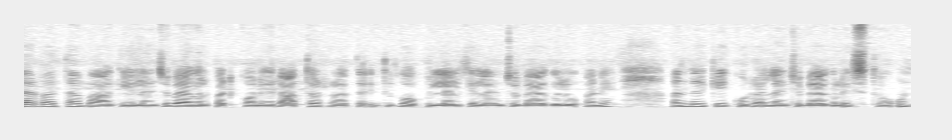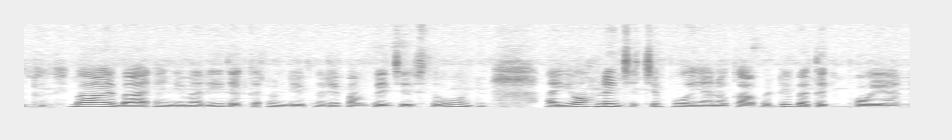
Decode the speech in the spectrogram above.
తర్వాత బాగి లంచ్ బ్యాగులు పట్టుకొని రాతోడు రాత ఇదిగో పిల్లలకి లంచ్ బ్యాగులు అని అందరికీ కూడా లంచ్ బ్యాగులు ఇస్తూ ఉంటుంది. బాయ్ బాయ్ అని మరి దగ్గర ఉండి మరి పంపించేస్తూ ఉంటుంది అయ్యో నేను చచ్చిపోయాను కాబట్టి బ్రతికిపోయాను.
